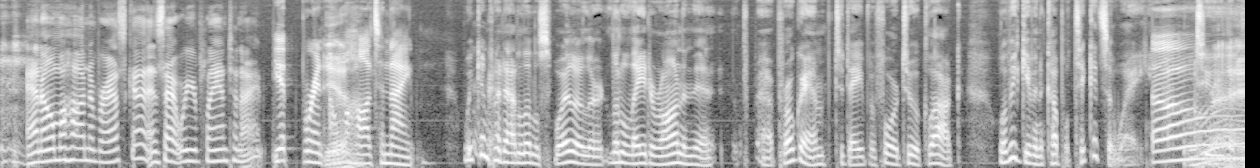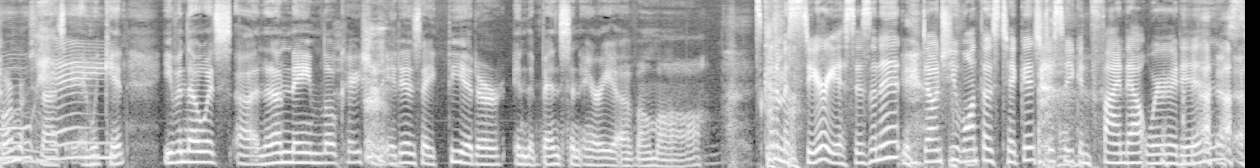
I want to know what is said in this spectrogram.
Yeah. And Omaha, Nebraska. Is that where you're playing tonight? Yep. We're in Yeah. Omaha tonight. We can put out a little spoiler alert a little later on in the uh, program today before two o'clock. We'll be giving a couple tickets away Oh, to the Right. performance nights, and we can't. Even though it's uh, an unnamed location, it is a theater in the Benson area of Omaha. It's kind of mysterious, isn't it? Don't you want those tickets just so you can find out where it is?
